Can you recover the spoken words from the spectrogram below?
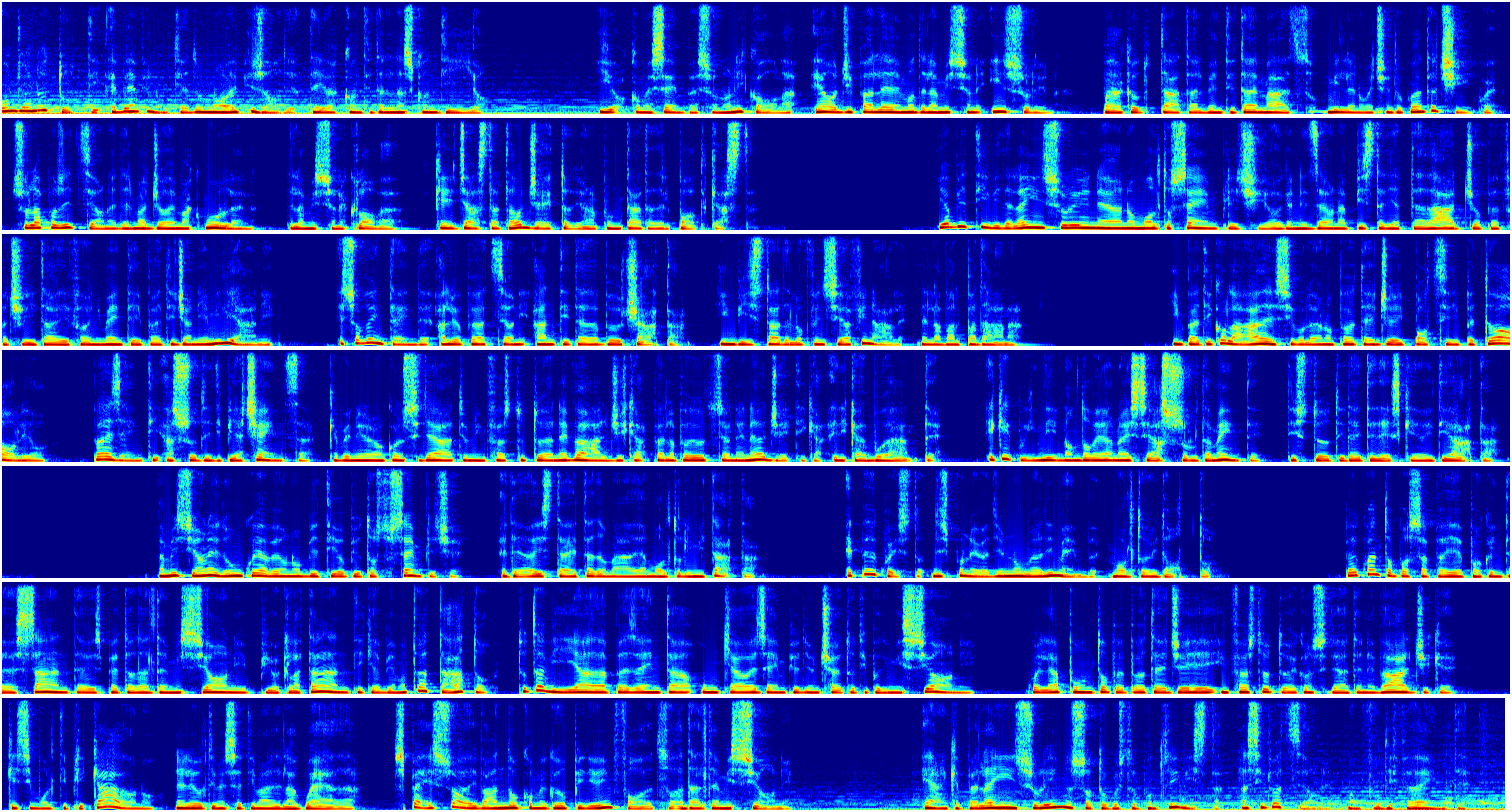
Buongiorno a tutti e benvenuti ad un nuovo episodio dei Racconti del Nascondiglio. Io, come sempre, sono Nicola e oggi parleremo della missione Insulin, paracadutata il 23 marzo 1945 sulla posizione del maggiore McMullen della missione Clover, che è già stata oggetto di una puntata del podcast. Gli obiettivi della Insulin erano molto semplici, organizzare una pista di atterraggio per facilitare i fornimenti ai partigiani emiliani e sovrintendere alle operazioni antiterra bruciata, in vista dell'offensiva finale nella Valpadana. In particolare si volevano proteggere i pozzi di petrolio, presenti a sud di Piacenza, che venivano considerati un'infrastruttura nevralgica per la produzione energetica e di carburante, e che quindi non dovevano essere assolutamente distrutti dai tedeschi in ritirata. La missione dunque aveva un obiettivo piuttosto semplice ed era ristretta da un'area molto limitata e per questo disponeva di un numero di membri molto ridotto. Per quanto possa apparire poco interessante rispetto ad altre missioni più eclatanti che abbiamo trattato, tuttavia rappresenta un chiaro esempio di un certo tipo di missioni, quelle appunto per proteggere infrastrutture considerate nevralgiche, che si moltiplicarono nelle ultime settimane della guerra, spesso arrivando come gruppi di rinforzo ad altre missioni. E anche per la Insulin, sotto questo punto di vista, la situazione non fu differente.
